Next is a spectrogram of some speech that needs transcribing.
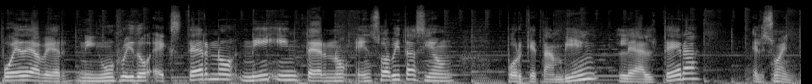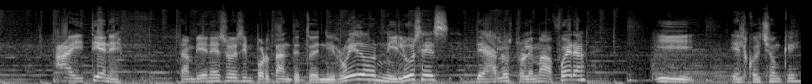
puede haber ningún ruido externo ni interno en su habitación porque también le altera el sueño. Ahí tiene. También eso es importante. Entonces, ni ruido, ni luces, dejar los problemas afuera y ¿El colchón qué?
